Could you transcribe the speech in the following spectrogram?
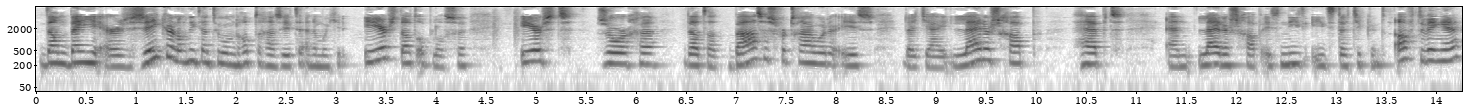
dan ben je er zeker nog niet aan toe om erop te gaan zitten. En dan moet je eerst dat oplossen. Eerst zorgen dat dat basisvertrouwen er is, dat jij leiderschap hebt. En leiderschap is niet iets dat je kunt afdwingen,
